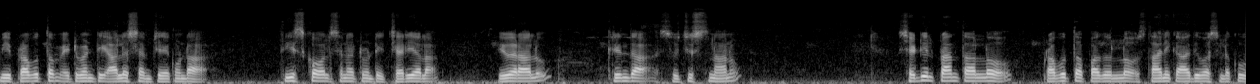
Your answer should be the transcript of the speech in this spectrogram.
మీ ప్రభుత్వం ఎటువంటి ఆలస్యం చేయకుండా తీసుకోవాల్సినటువంటి చర్యల వివరాలు క్రింద సూచిస్తున్నాను. షెడ్యూల్ ప్రాంతాల్లో ప్రభుత్వ పదవుల్లో స్థానిక ఆదివాసులకు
